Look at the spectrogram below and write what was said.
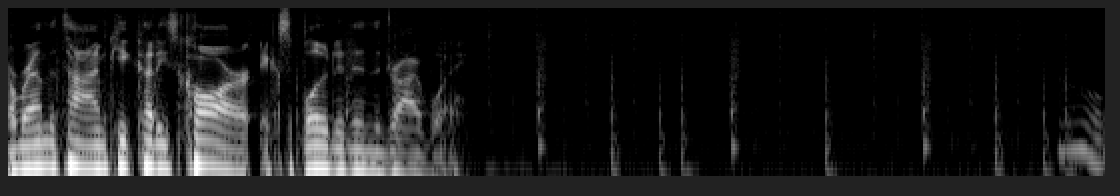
Around the time Kid Cudi's car exploded in the driveway. Oh.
